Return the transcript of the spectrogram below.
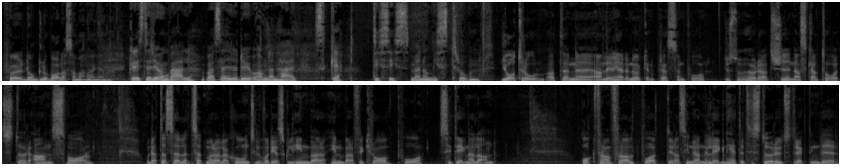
för de globala sammanhangen. Christer Ljungvall, vad säger du om den här skepticismen och misstron? Jag tror att en eh, anledning är den ökade pressen på just som vi hörde, att Kina ska ta ett större ansvar. Och detta sätter man i relation till vad det skulle innebära, innebära för krav på sitt egna land. Och framförallt på att deras inre angelägenheter till större utsträckning blir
